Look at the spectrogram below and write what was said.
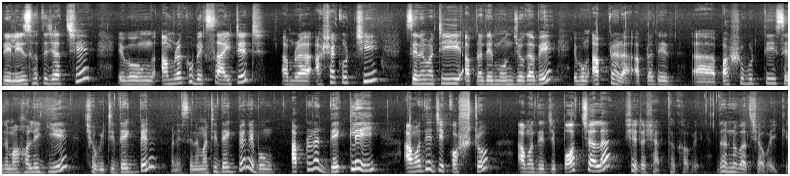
রিলিজ হতে যাচ্ছে এবং আমরা খুব এক্সাইটেড আমরা আশা করছি সিনেমাটি আপনাদের মন জোগাবে এবং আপনারা আপনাদের পার্শ্ববর্তী সিনেমা হলে গিয়ে ছবিটি দেখবেন মানে সিনেমাটি দেখবেন এবং আপনারা দেখলেই আমাদের যে কষ্ট, আমাদের যে পথ চলা, সেটা সার্থক হবে। ধন্যবাদ সবাইকে।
